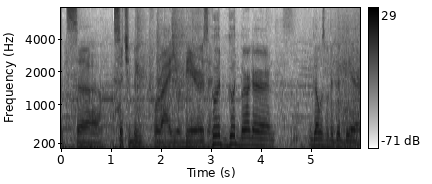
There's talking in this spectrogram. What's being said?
It's uh, such a big variety of beers. Good, good burger goes with a good beer.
